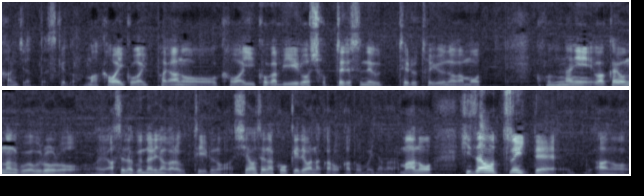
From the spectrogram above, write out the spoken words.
感じだったですけど、まあ可愛い子がいっぱいあの可愛い子がビールを背負ってですね売ってるというのがもうこんなに若い女の子がうろうろ、汗だくになりながら売っているのは幸せな光景ではなかろうかと思いながら、まあ、あの膝をついてあの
